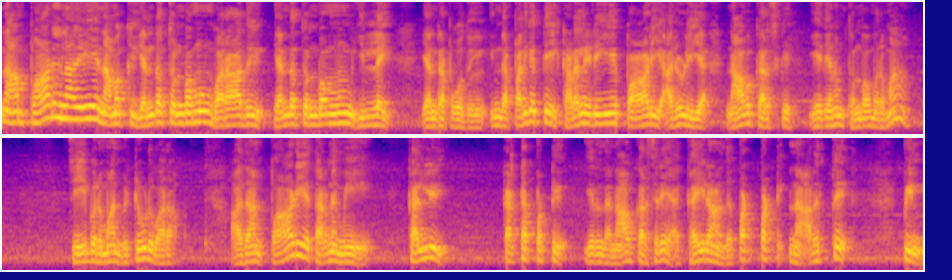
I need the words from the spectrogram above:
நாம் பாடினாலே நமக்கு எந்த துன்பமும் வராது எந்த துன்பமும் இல்லை என்றபோது இந்த பதிகத்தை கடலிடையே பாடி அருளிய நாவுக்கரசுக்கு ஏதேனும் துன்பம் வருமா? செய்பெருமான் விட்டுவிடுவாரா? அதான் பாடிய தருணமே கல்லில் கட்டப்பட்டு இருந்த நாவுக்கரசரே அக்கயிறானது பட்பட் என அறுத்து பின்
